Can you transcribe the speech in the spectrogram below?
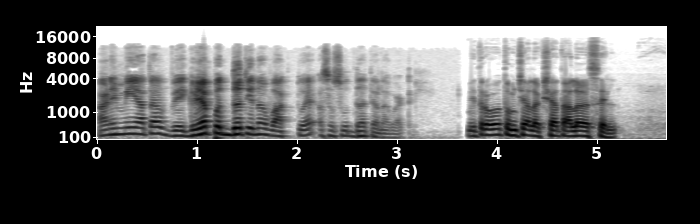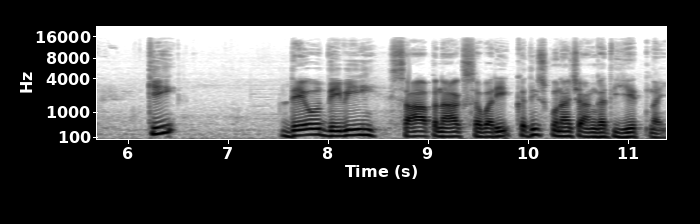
आणि मी आता वेगळ्या पद्धतीनं वागतोय असं सुद्धा त्याला वाटेल. मित्र तुमच्या लक्षात आलं असेल की देव देवी साप नाग सवारी कधीच कुणाच्या अंगात येत नाही.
